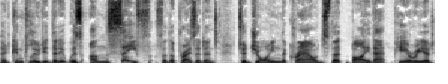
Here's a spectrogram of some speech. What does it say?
had concluded that it was unsafe for the president to join the crowds that by that period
